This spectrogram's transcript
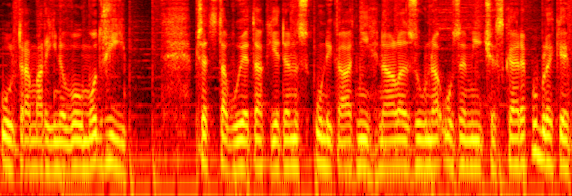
ultramarínovou modří. Představuje tak jeden z unikátních nálezů na území České republiky.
